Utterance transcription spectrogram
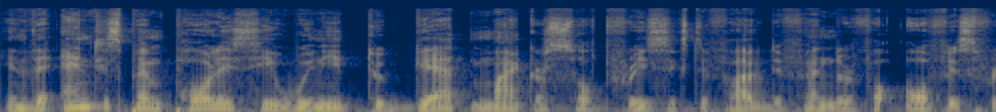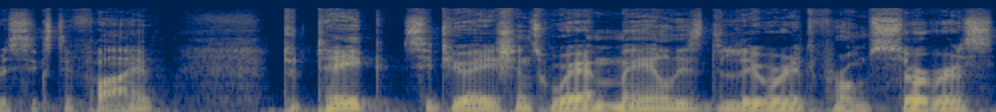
In the anti-spam policy, we need to get Microsoft 365 Defender for Office 365 to take situations where mail is delivered from servers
